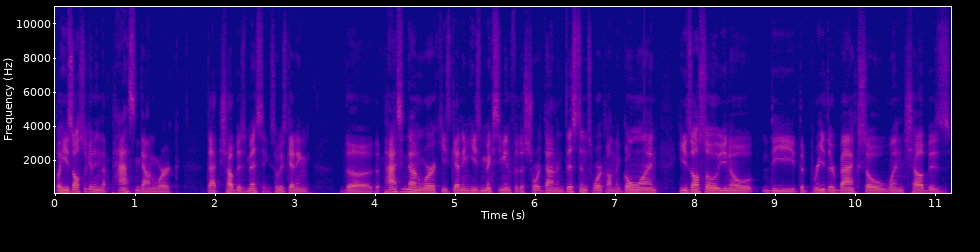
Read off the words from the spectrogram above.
but he's also getting the passing down work that Chubb is missing. So he's getting the the passing down work. He's getting he's mixing in for the short down and distance work on the goal line. He's also you know the the breather back. So when Chubb is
